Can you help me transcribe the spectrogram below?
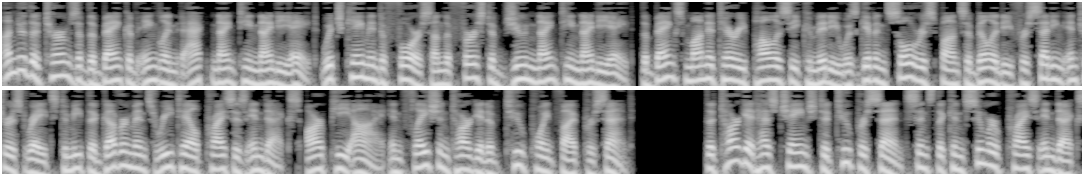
Under the terms of the Bank of England Act 1998 which came into force on 1 June 1998, the bank's Monetary Policy Committee was given sole responsibility for setting interest rates to meet the government's Retail Prices Index inflation target of 2.5%. The target has changed to 2% since the Consumer Price Index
